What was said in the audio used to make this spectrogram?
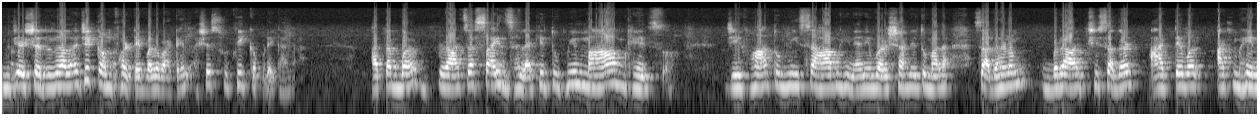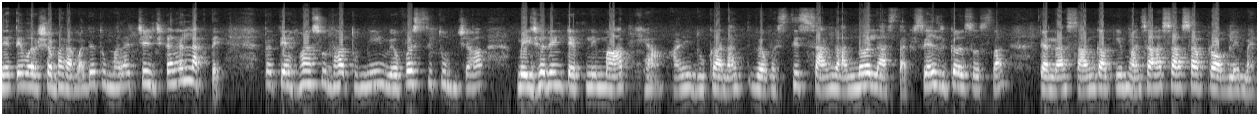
म्हणजे शरीराला जे कम्फर्टेबल वाटेल असे सुती कपडे घाला. आता ब ब्राचा साईज झाला की तुम्ही माप घ्यायचं. जेव्हा तुम्ही सहा महिन्याने वर्षाने तुम्हाला साधारण ब्राची साधारण आठ ते वर आठ महिने ते वर्षभरामध्ये तुम्हाला चेंज करायला लागते. तर तेव्हासुद्धा तुम्ही व्यवस्थित तुमच्या मेजरिंग टेपनी माप घ्या आणि दुकानात व्यवस्थित सांगा. न लाजता सेल्स गर्ल्स असतात त्यांना सांगा की माझा असा असा प्रॉब्लेम आहे.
